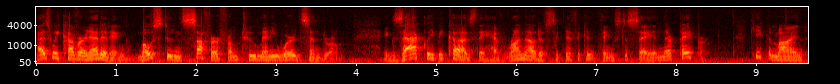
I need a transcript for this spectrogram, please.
As we cover in editing, most students suffer from too many word syndrome exactly because they have run out of significant things to say in their paper. Keep in mind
